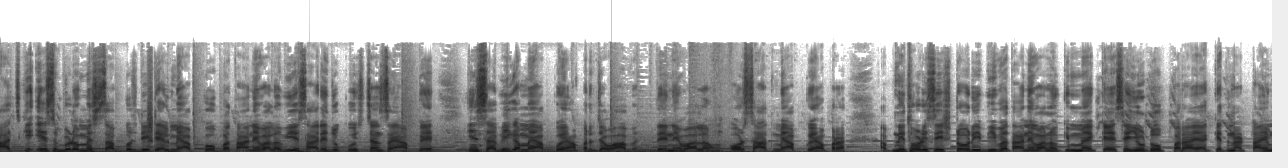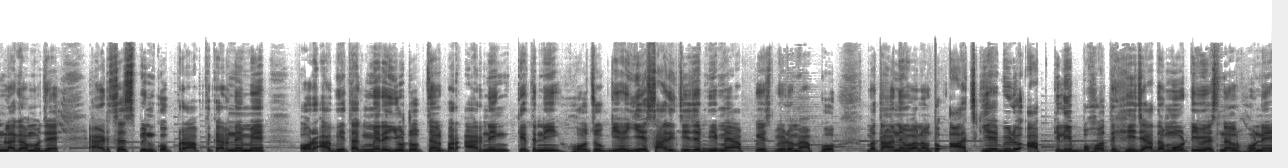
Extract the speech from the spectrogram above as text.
आज की इस वीडियो में सब कुछ डिटेल में आपको बताने वाला हूँ। ये सारे जो क्वेश्चंस हैं आपके, इन सभी का मैं आपको यहाँ पर जवाब देने वाला हूँ और साथ में आपको यहाँ पर अपनी थोड़ी सी स्टोरी भी बताने वाला हूँ कि मैं कैसे यूट्यूब पर आया, कितना टाइम लगा मुझे, एडसेस पिन को प्राप्त करने में और अभी तक मेरे यूट्यूब चैनल पर अर्निंग कितनी हो चुकी है ये सारी चीज़ें भी मैं आपको इस वीडियो में आपको बताने वाला हूँ। तो आज की ये वीडियो आपके लिए बहुत ही ज़्यादा मोटिवेशनल होने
